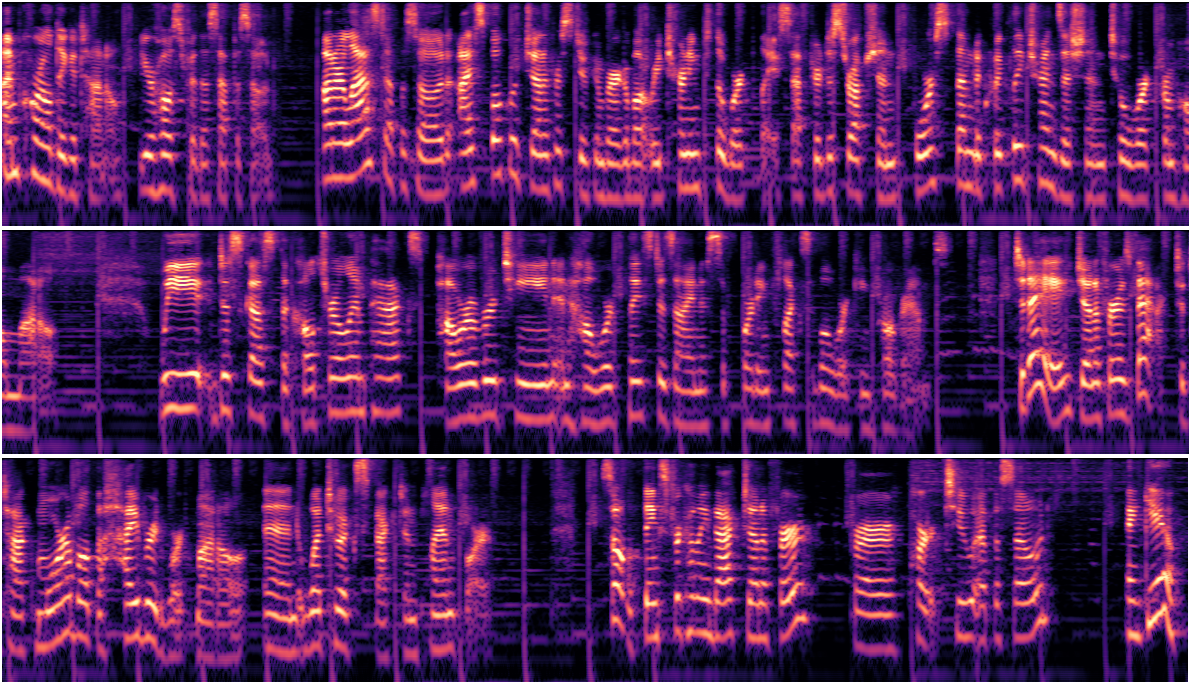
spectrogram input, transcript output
I'm Coral Digatano, your host for this episode. On our last episode, I spoke with Jennifer Stukenberg about returning to the workplace after disruption forced them to quickly transition to a work from home model. We discussed the cultural impacts, power of routine, and how workplace design is supporting flexible working programs. Today, Jennifer is back to talk more about the hybrid work model and what to expect and plan for. So, thanks for coming back, Jennifer, for part two episode. Thank you.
